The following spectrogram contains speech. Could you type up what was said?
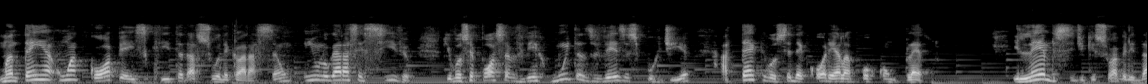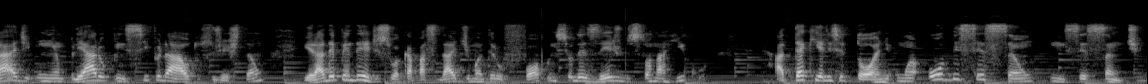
Mantenha uma cópia escrita da sua declaração em um lugar acessível, que você possa ver muitas vezes por dia, até que você decore ela por completo. E lembre-se de que sua habilidade em ampliar o princípio da autossugestão irá depender de sua capacidade de manter o foco em seu desejo de se tornar rico, até que ele se torne uma obsessão incessante.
